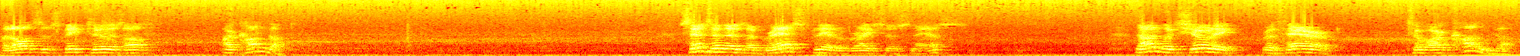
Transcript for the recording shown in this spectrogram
but also speak to us of our conduct. Since it is a breastplate of righteousness, that would surely refer to our conduct,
